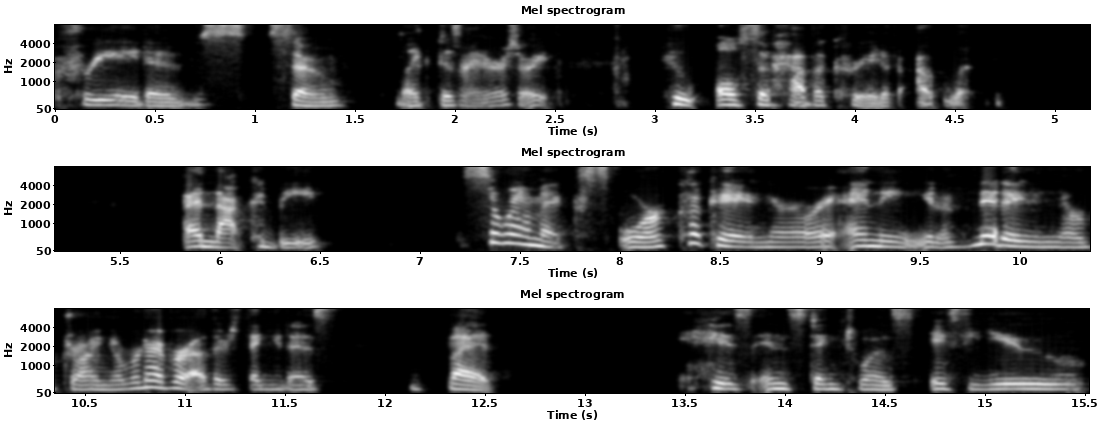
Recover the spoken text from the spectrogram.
creatives. So like designers, right? Who also have a creative outlet. And that could be ceramics or cooking or any, you know, knitting or drawing or whatever other thing it is. But his instinct was if you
